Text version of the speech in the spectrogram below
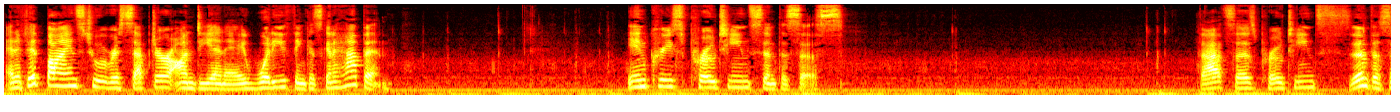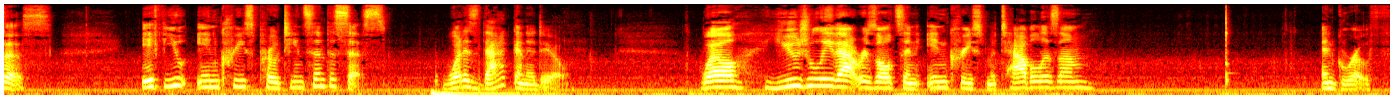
And if it binds to a receptor on DNA, what do you think is going to happen? Increased protein synthesis. That says protein synthesis if you increase protein synthesis. What is that going to do? Well, usually that results in increased metabolism and growth.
